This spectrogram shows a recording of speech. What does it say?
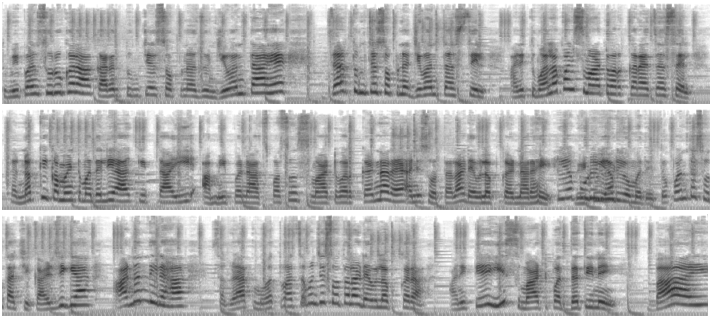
तुम्ही पण सुरू करा कारण तुमचे स्वप्न अजून जिवंत आहे. जर तुमचे स्वप्न जिवंत असतील आणि तुम्हाला पण स्मार्ट वर्क करायचं असेल तर नक्की कमेंटमध्ये लिहा की ताई आम्ही पण आजपासून स्मार्ट वर्क करणार आहे आणि स्वतःला डेव्हलप करणार आहे. या पुढील व्हिडिओमध्ये तोपर्यंत स्वतःची काळजी घ्या आनंदी राहा. सगळ्यात महत्वाचं म्हणजे स्वतःला डेव्हलप करा. आणि तेही स्मार्ट पद्धतीने. बाय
